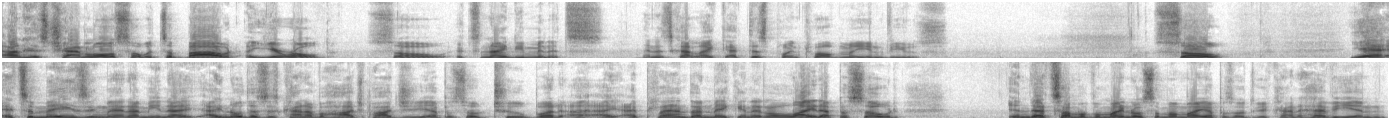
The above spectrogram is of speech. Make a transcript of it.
on his channel also. It's about a year old. So it's 90 minutes. And it's got like, at this point, 12 million views. So yeah, it's amazing, man. I mean, I, I know this is kind of a hodgepodge episode too, but I, I planned on making it a light episode. In that some of them, I know some of my episodes get kind of heavy and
